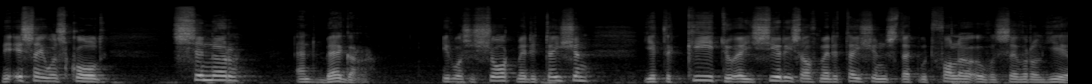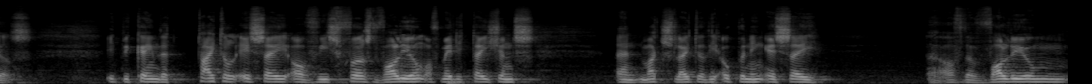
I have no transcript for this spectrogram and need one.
The essay was called sinner and beggar. It was a short meditation, yet the key to a series of meditations that would follow over several years. It became the title essay of his first volume of meditations, and much later the opening essay uh, of the volume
